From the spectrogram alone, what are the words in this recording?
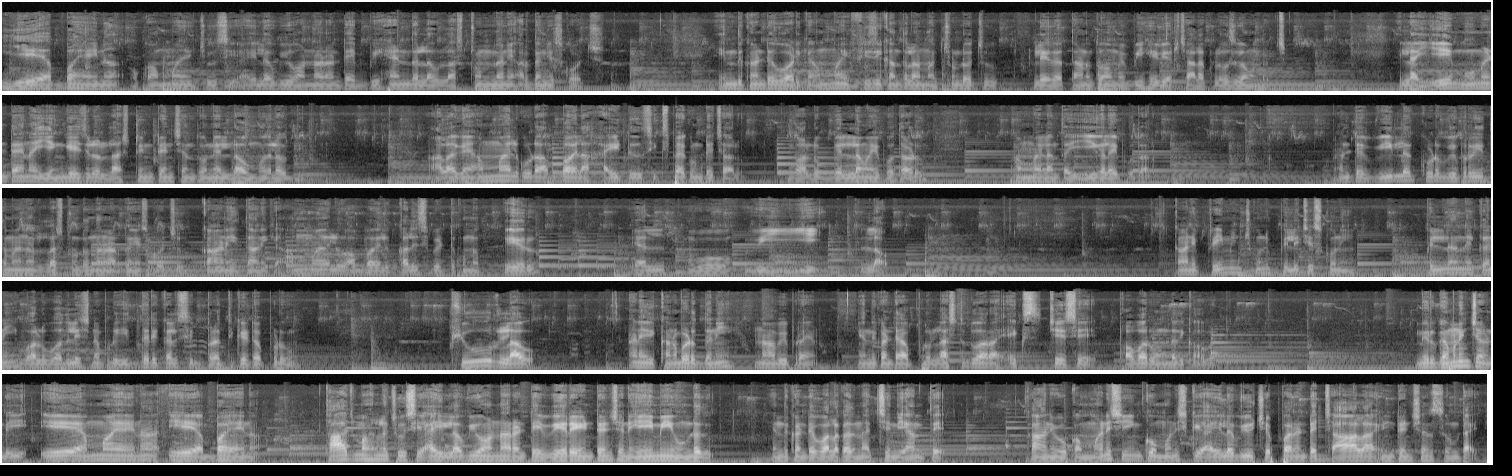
ఏ అబ్బాయి అయినా ఒక అమ్మాయిని చూసి ఐ లవ్ యూ అన్నాడంటే బిహైండ్ ద లవ్ లస్ట్ ఉందని అర్థం చేసుకోవచ్చు. ఎందుకంటే వాడికి అమ్మాయి ఫిజిక్ అంతలా నచ్చుండొచ్చు లేదా తనతో ఆమె బిహేవియర్ చాలా క్లోజ్గా ఉండొచ్చు. ఇలా ఏ మూమెంట్ అయినా యంగ్ ఏజ్లో లస్ట్ ఇంటెన్షన్తోనే లవ్ మొదలవుద్ది. అలాగే అమ్మాయిలు కూడా అబ్బాయిల హైట్ సిక్స్ ప్యాక్ ఉంటే చాలు. వాళ్ళు బెల్లం అయిపోతాడు అమ్మాయిలంతా ఈగలైపోతారు. అంటే వీళ్ళకి కూడా విపరీతమైన లస్ట్ ఉంటుందని అర్థం చేసుకోవచ్చు. కానీ దానికి అమ్మాయిలు అబ్బాయిలు కలిసి పెట్టుకున్న పేరు ఎల్ఓవిఈ లవ్. కానీ ప్రేమించుకొని పెళ్ళి చేసుకొని పిల్లల్ని కానీ వాళ్ళు వదిలేసినప్పుడు ఇద్దరి కలిసి బ్రతికేటప్పుడు ప్యూర్ లవ్ అనేది కనబడుద్దని నా అభిప్రాయం. ఎందుకంటే అప్పుడు లస్ట్ ద్వారా ఎక్స్ చేసే పవర్ ఉండదు కాబట్టి. మీరు గమనించండి ఏ అమ్మాయి అయినా ఏ అబ్బాయి అయినా తాజ్మహల్ని చూసి ఐ లవ్ యూ అన్నారంటే వేరే ఇంటెన్షన్ ఏమీ ఉండదు. ఎందుకంటే వాళ్ళకి అది నచ్చింది అంతే. కానీ ఒక మనిషి ఇంకో మనిషికి ఐ లవ్ యూ చెప్పారంటే చాలా ఇంటెన్షన్స్ ఉంటాయి.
